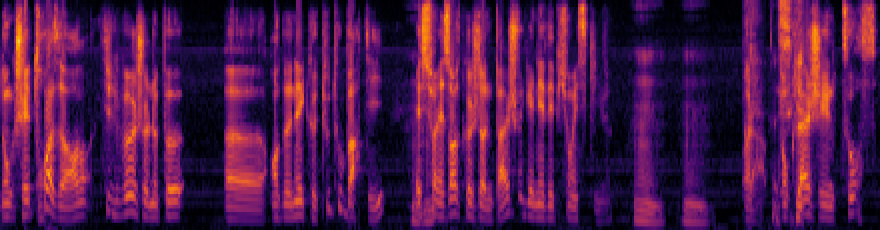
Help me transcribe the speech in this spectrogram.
Donc j'ai 3 ordres. Si je veux, je ne peux euh, en donner que tout ou partie. Et sur les ordres que je donne pas, je vais gagner des pions esquives. Voilà. Donc là, j'ai une source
